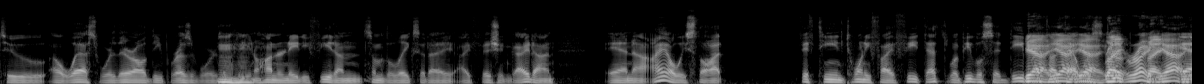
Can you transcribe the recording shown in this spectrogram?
to out west where they're all deep reservoirs, Mm-hmm. to, you know, 180 feet on some of the lakes that I, I fish and guide on. And uh, I always thought 15, 25 feet. That's what people said deep. I Yeah, thought yeah, that yeah, was right, right, Right. yeah, And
